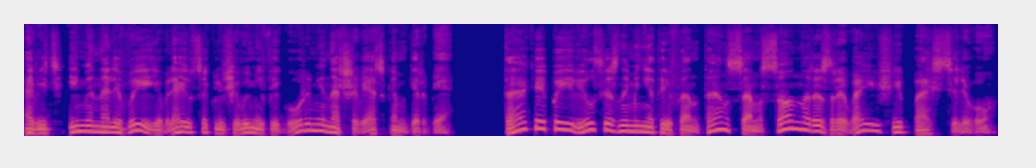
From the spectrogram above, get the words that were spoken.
а ведь именно львы являются ключевыми фигурами на шведском гербе. Так и появился знаменитый фонтан Самсон, разрывающий пасть льву.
